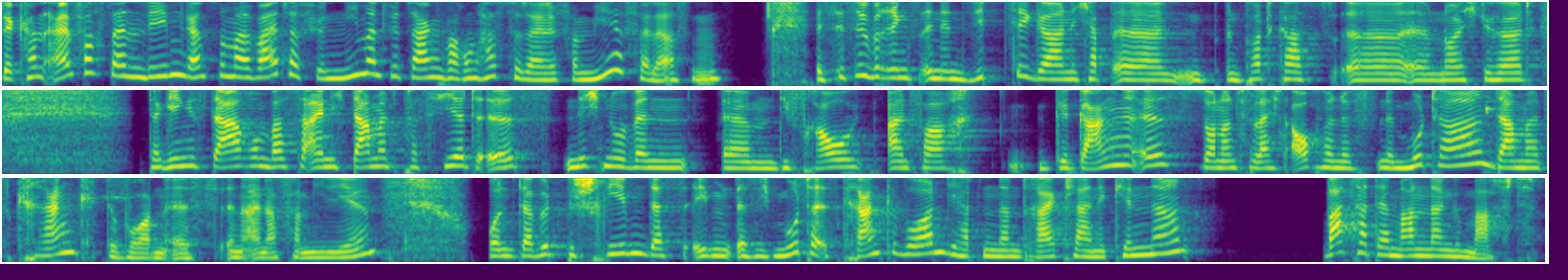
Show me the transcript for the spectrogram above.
der kann einfach sein Leben ganz normal weiterführen. Niemand wird sagen, warum hast du deine Familie verlassen? Es ist übrigens in den 70ern, ich habe äh, einen Podcast äh, neulich gehört, da ging es darum, was eigentlich damals passiert ist. Nicht nur, wenn ähm, die Frau einfach gegangen ist, sondern vielleicht auch, wenn eine, eine Mutter damals krank geworden ist in einer Familie. Und da wird beschrieben, dass eben, also die Mutter ist krank geworden, die hatten dann drei kleine Kinder. Was hat der Mann dann gemacht?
